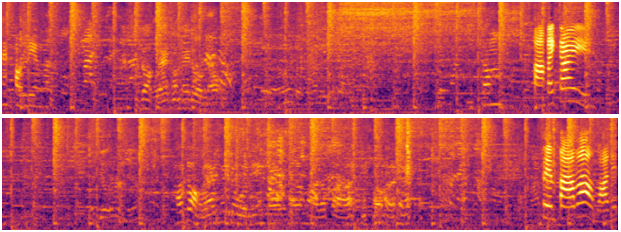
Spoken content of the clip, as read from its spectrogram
ให้เขาเลี้ยงมา ดอกแรกก็ไม่โดนแล้วลองปลาใกล้เขาดอกแรกไม่โดนนี่แรกเพิ่มมาแล้วปลาๆ เป็นปลาเปล่าปลาดิ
